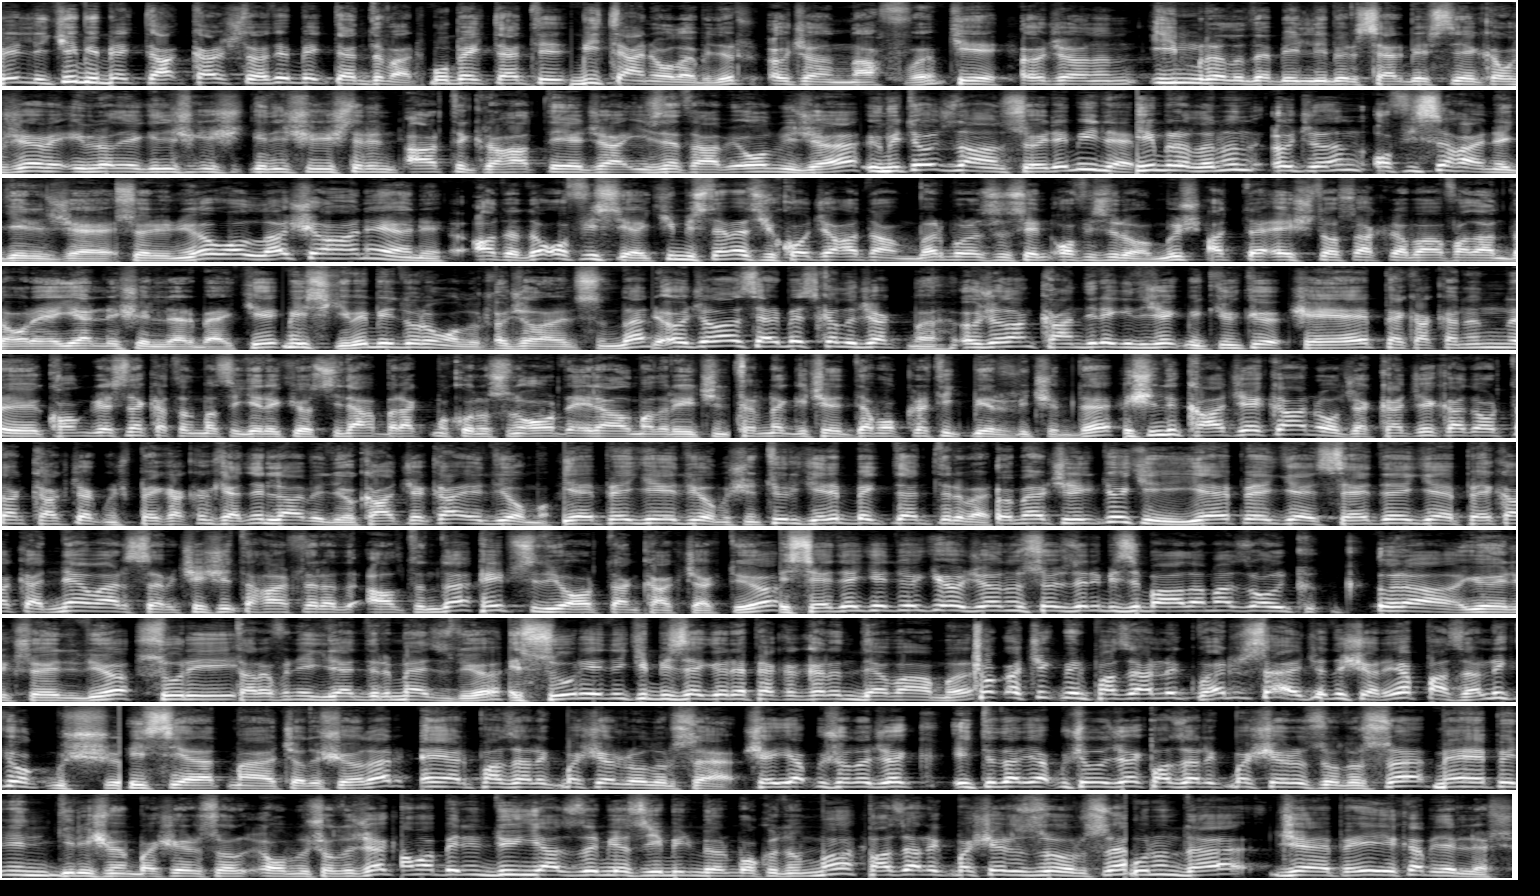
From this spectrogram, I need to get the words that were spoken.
Belli ki bir bekle karşı tarafta beklenti var. Bu beklenti bir tane olabilir. Öcalan'ın affı. Ki Öcalan'ın İmralı'da belli bir serbestliğe kavuşacağı ve İmralı'ya gidiş, gidiş ilişkilerin artık rahatlayacağı, izne tabi olmayacağı Ümit Özdağ'ın söylemiyle İmralı'nın Öcalan'ın ofisi haline geleceği söyleniyor. Vallahi şahane yani. Adada ofis ya. Kim istemez ki koca adam var. Burası senin ofisin olmuş. Hatta eş dost akraba falan da oraya yerleşirler belki. Mis gibi bir durum olur Öcalan açısından. Öcalan serbest kalacak mı? Öcalan Kandil'e gidecek mi? Çünkü şeye PKK'nın e, kongresine katılması gerekiyor. Silah bırakma konusunu orada ele almaları için tırnak içi demokratik bir biçimde. E şimdi KCK ne olacak? KCK da ortadan kalkacakmış. PKK kendini lav ediyor. KCK ediyor mu? YPG ediyor mu? Şimdi Türkiye'nin beklentileri var. Ömer Çelik diyor ki YPG, SDG, PKK ne varsa çeşitli harfler altında hepsi diyor ortadan kalkacak diyor. E, SDG diyor ki Öcalan'ın sözleri bizi bağlamaz. O Irak'a yönelik söyledi diyor. Suriye tarafını ilgilendirmez diyor. E, Suriye'deki bize göre PKK'nın devamı. Çok açık bir pazarlık var. Sadece dışarıya pazarlık yokmuş hissi yaratmaya çalışıyorlar. Eğer pazarlık başarılı olursa şey yapmış olacak, iktidar yapmış olacak. Pazarlık başarısız olursa MHP'nin girişimi başarısız ol- olmuş olacak. Ama benim dün yazdığım yazıyı bilmiyorum okudun mu? Pazarlık başarısız olursa bunun da CHP'yi yıkabilirler.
